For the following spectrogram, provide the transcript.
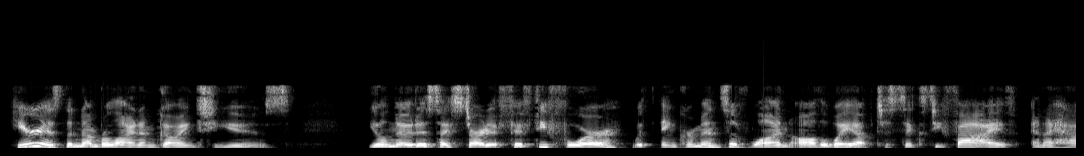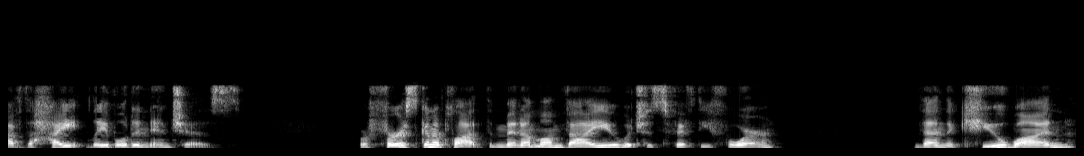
Here is the number line I'm going to use. You'll notice I start at 54 with increments of 1 all the way up to 65, and I have the height labeled in inches. We're first going to plot the minimum value, which is 54, then the Q1,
